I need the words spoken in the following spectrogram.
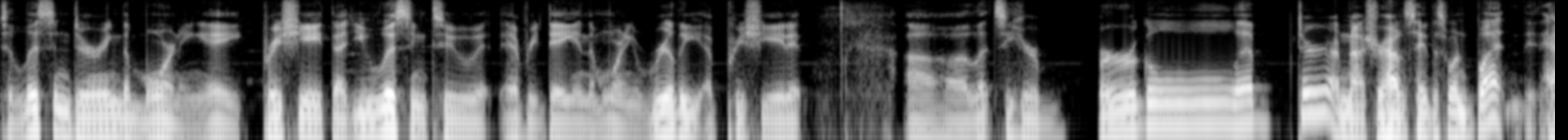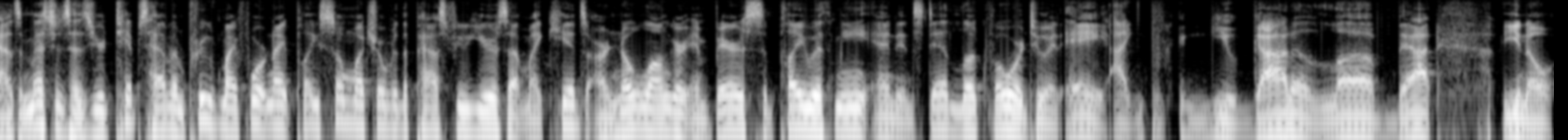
to listen during the morning. Hey, appreciate that you listen to it every day in the morning. Really appreciate it. Uh, let's see here. Burgle I'm not sure how to say this one, but it has a message says your tips have improved my Fortnite play so much over the past few years that my kids are no longer embarrassed to play with me and instead look forward to it. Hey, I you gotta love that. You know,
